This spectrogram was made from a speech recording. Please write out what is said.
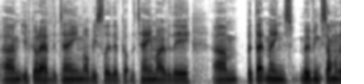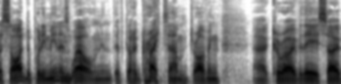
Um, you've got to have the team. Obviously, they've got the team over there, um, but that means moving someone aside to put him in Mm. as well. And they've got a great um, driving uh, crew over there. So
